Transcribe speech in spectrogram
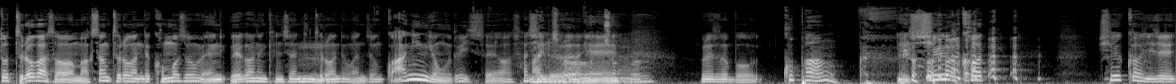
또 들어가서 막상 들어갔는데 겉모습은 외- 외관은 괜찮은데 음. 들어갔는데 완전 꽝인 경우도 있어요. 사실은. 많죠. 예. 그렇죠. 어. 그래서 뭐 쿠팡. 예, 실컷 실컷 이제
